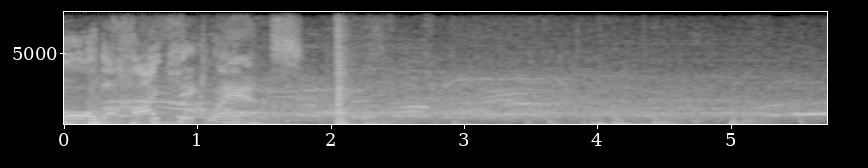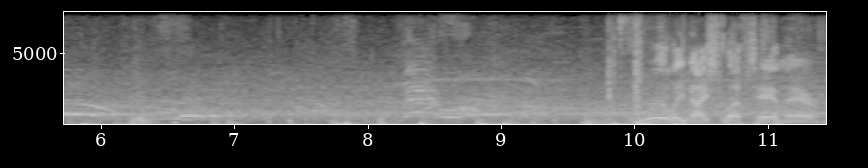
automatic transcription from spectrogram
Oh, the high kick lands. Really nice left hand there.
